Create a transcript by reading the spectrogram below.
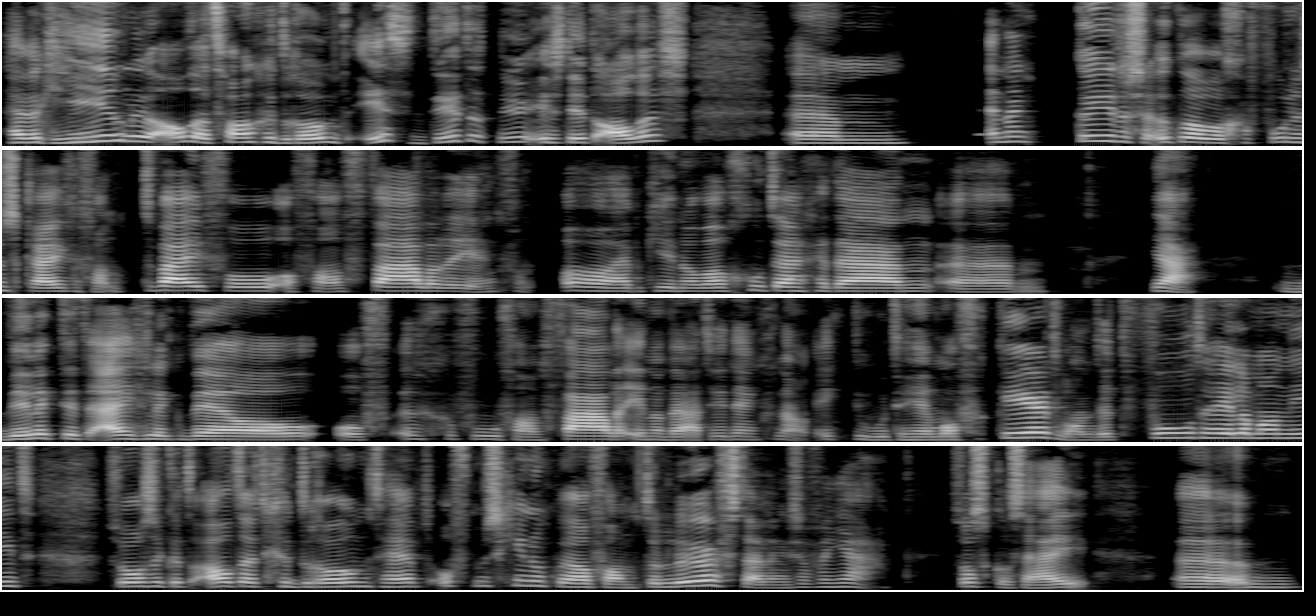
heb ik hier nu altijd van gedroomd? Is dit het nu? Is dit alles? Um, en dan kun je dus ook wel wat gevoelens krijgen van twijfel of van falen. Dat je denkt van, oh, heb ik hier nou wel goed aan gedaan? Um, ja, wil ik dit eigenlijk wel? Of een gevoel van falen inderdaad. Je denkt van, nou, ik doe het helemaal verkeerd, want dit voelt helemaal niet zoals ik het altijd gedroomd heb. Of misschien ook wel van teleurstelling. Zo van, ja, zoals ik al zei, um,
